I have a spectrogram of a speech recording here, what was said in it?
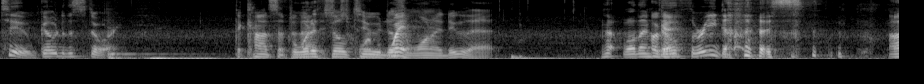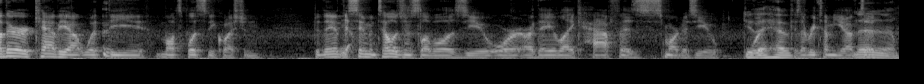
two, go to the store. The concept But of what that if is Phil just two horrible. doesn't Wait, want to do that? Well, then Okay. Phil three does. other caveat with the multiplicity question: Do they have the Yeah. same intelligence level as you, or are they like half as smart as you? Do they have- Because every time you have No, to no, no.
